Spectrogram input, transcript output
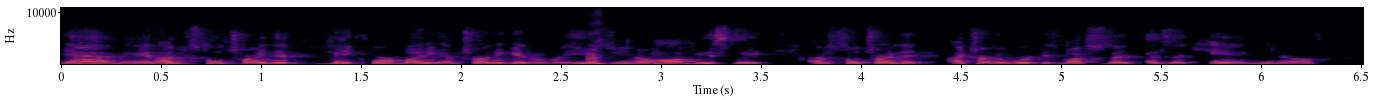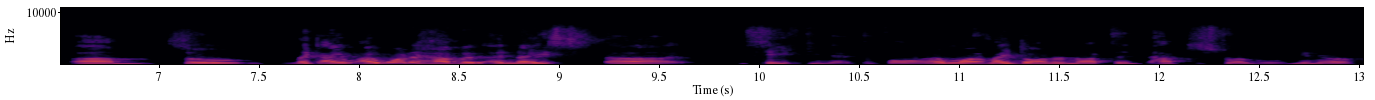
Yeah, man. I'm still trying to make more money. I'm trying to get a raise, you know, obviously. I'm still trying to I try to work as much as I as I can, you know. Um, so like I, I want to have a, a nice uh safety net to fall on. I want my daughter not to have to struggle, you know.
